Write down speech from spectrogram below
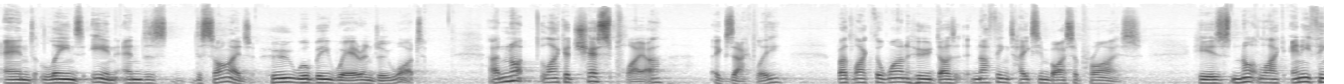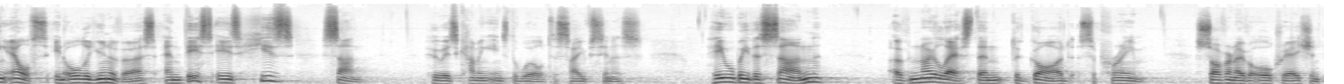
and leans in and des- decides who will be where and do what. Uh, not like a chess player exactly, but like the one who does nothing takes him by surprise. He is not like anything else in all the universe, and this is his Son who is coming into the world to save sinners. He will be the Son of no less than the God supreme, sovereign over all creation.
